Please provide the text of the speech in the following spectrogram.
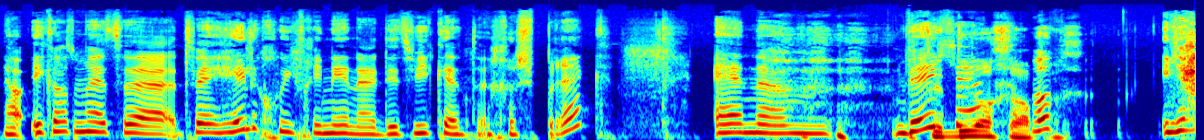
nou ik had met eh, twee hele goede vriendinnen dit weekend een gesprek. En ehm, weet het je, wel grappig. wat- ja,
